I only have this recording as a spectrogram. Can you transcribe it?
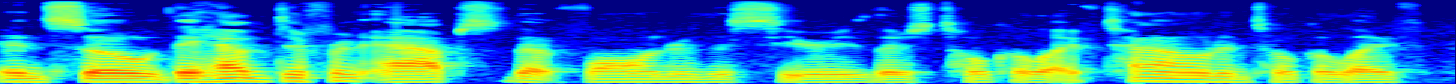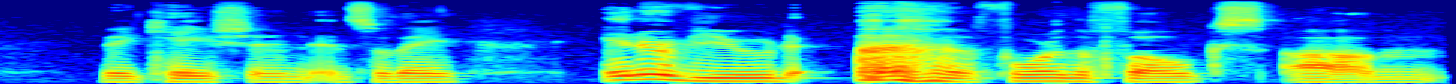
And so they have different apps that fall under this series. There's Toca Life Town and Toca Life Vacation, and so they interviewed for the folks um,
